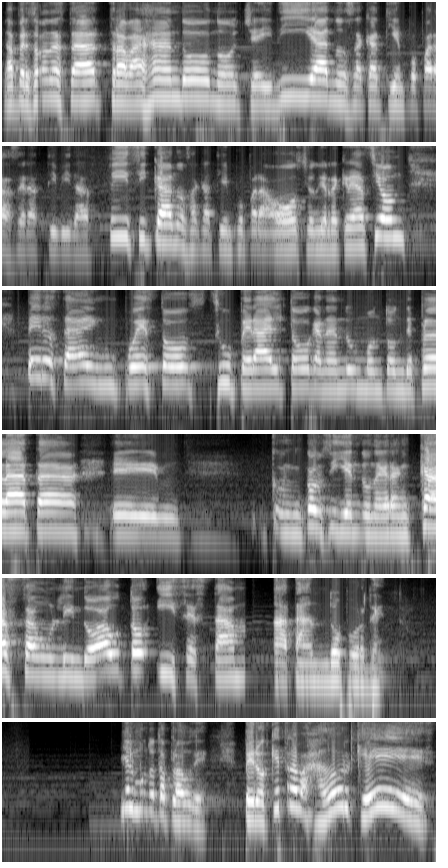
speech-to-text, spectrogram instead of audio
La persona está trabajando noche y día, no saca tiempo para hacer actividad física, no saca tiempo para ocio ni recreación, pero está en un puesto súper alto, ganando un montón de plata, eh, consiguiendo una gran casa, un lindo auto y se está matando por dentro. Y el mundo te aplaude. Pero qué trabajador que es,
